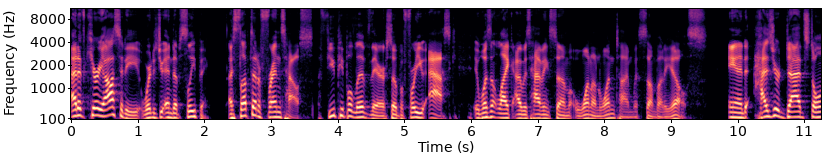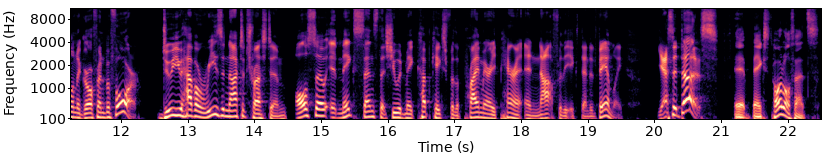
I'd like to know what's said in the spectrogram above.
Out of curiosity, where did you end up sleeping? I slept at a friend's house. A few people live there, so before you ask, it wasn't like I was having some one on one time with somebody else. And has your dad stolen a girlfriend before? Do you have a reason not to trust him? Also, it makes sense that she would make cupcakes for the primary parent and not for the extended family. Yes, it does. it makes total sense.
